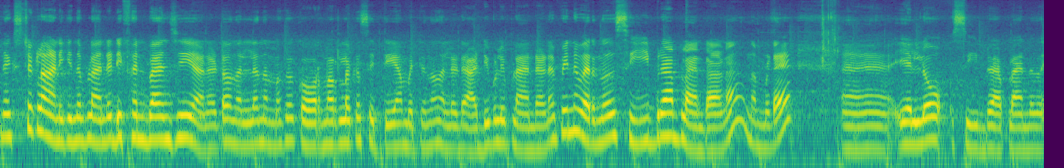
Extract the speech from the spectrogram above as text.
നെക്സ്റ്റ് കാണിക്കുന്ന പ്ലാന്റ് ഡിഫൻ ബാഞ്ചിയാണ് കേട്ടോ. നല്ല നമുക്ക് കോർണറിലൊക്കെ സെറ്റ് ചെയ്യാൻ പറ്റുന്ന നല്ല അടിപൊളി ആണ്. പിന്നെ വരുന്നത് സീബ്ര ആണ്. നമ്മുടെ യെല്ലോ സീബ്ര പ്ലാന്റ്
